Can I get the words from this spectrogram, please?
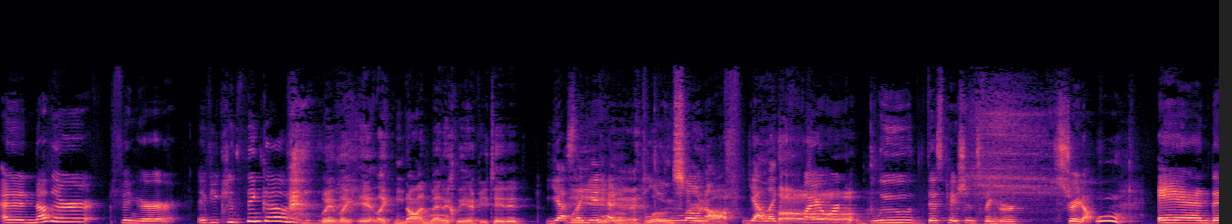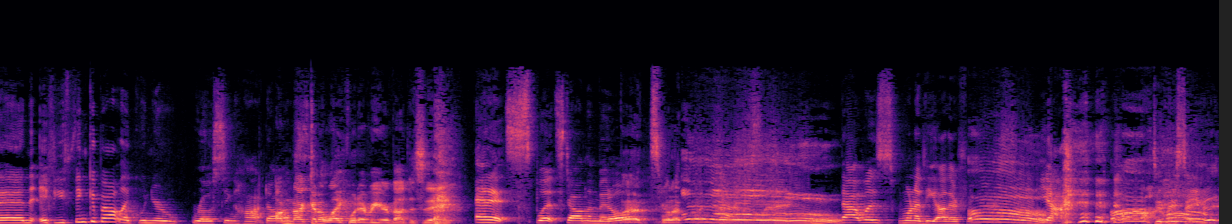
and another finger, if you can think of, Wait, like it like non-medically amputated? yes, like it Yeah. had Blown blown, off. off. Yeah, like oh. firework blew this patient's finger straight off. And then if you think about like when you're roasting hot dogs, I'm not gonna like whatever you're about to say. and it splits down the middle. That's what I. Oh! That was one of the other fingers. Oh! Yeah. oh. Did they save it?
